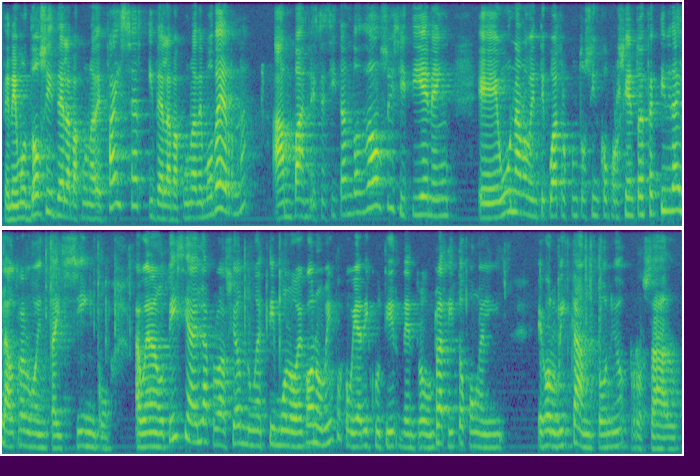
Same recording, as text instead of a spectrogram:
Tenemos dosis de la vacuna de Pfizer y de la vacuna de Moderna. Ambas necesitan dos dosis y tienen eh, una 94.5% de efectividad y la otra 95%. La buena noticia es la aprobación de un estímulo económico que voy a discutir dentro de un ratito con el economista Antonio Rosado.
